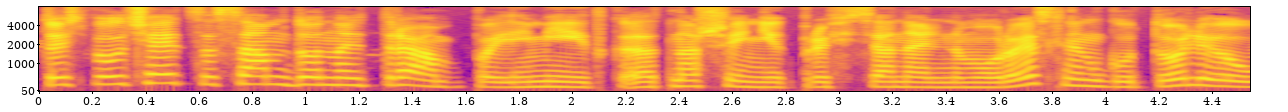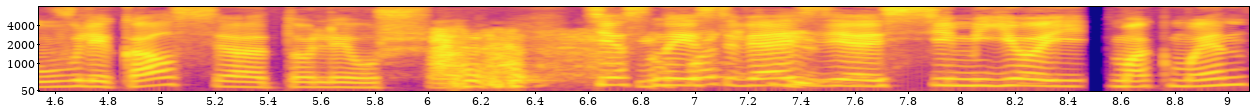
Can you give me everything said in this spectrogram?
То есть, получается, сам Дональд Трамп имеет отношение к профессиональному рестлингу, то ли увлекался, то ли уж тесные ну, связи с семьей Макмен?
